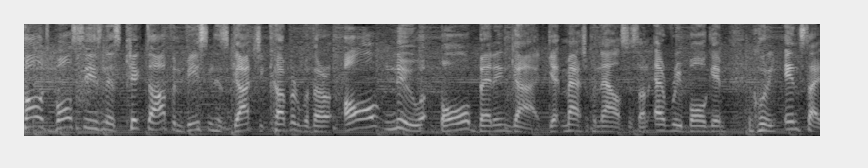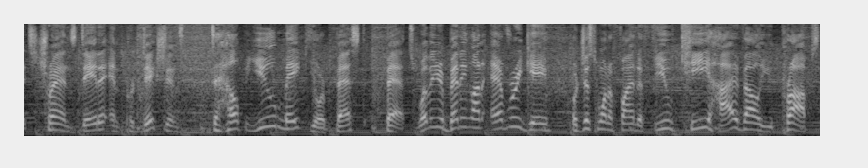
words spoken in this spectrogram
College bowl season has kicked off, and VSiN has got you covered with our all-new bowl betting guide. Get matchup analysis on every bowl game, including insights, trends, data, and predictions to help you make your best bets. Whether you're betting on every game or just want to find a few key high-value props,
